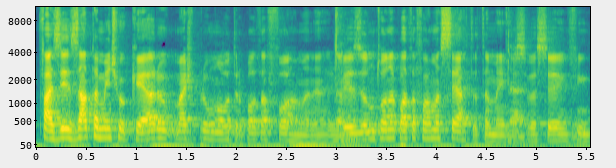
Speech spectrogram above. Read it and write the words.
fazer exatamente o que eu quero, mas para uma outra plataforma, né? Às não. vezes eu não estou na plataforma certa também. É. Se você, enfim,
